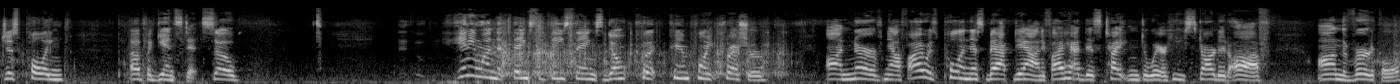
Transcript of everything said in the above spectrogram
just pulling up against it. So anyone that thinks that these things don't put pinpoint pressure on nerve. Now, if I was pulling this back down, if I had this tightened to where he started off on the vertical,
